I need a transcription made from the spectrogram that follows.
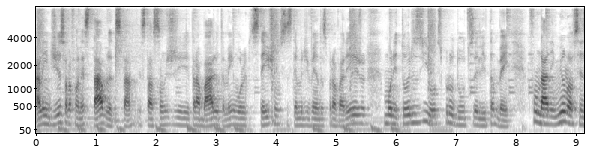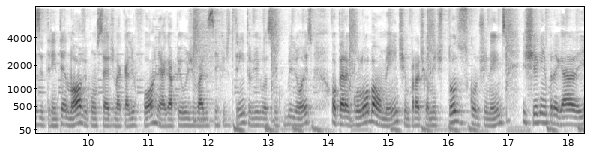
Além disso, ela fornece tablets, tá? estação de trabalho também, workstation, sistema de vendas para varejo, monitores e outros produtos ali também. Fundada em 1939, com sede na Califórnia, a HP hoje vale cerca de 30,5 bilhões, opera globalmente em praticamente todos os continentes e chega a empregar aí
